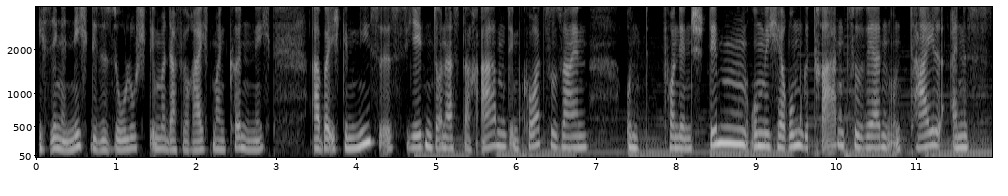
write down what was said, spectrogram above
Ich singe nicht diese Solostimme, dafür reicht mein Können nicht, aber ich genieße es, jeden Donnerstagabend im Chor zu sein und von den Stimmen um mich herum getragen zu werden und Teil eines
